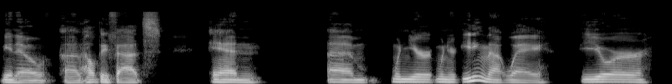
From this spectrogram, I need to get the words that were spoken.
you know uh, healthy fats. And um when you're when you're eating that way you're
